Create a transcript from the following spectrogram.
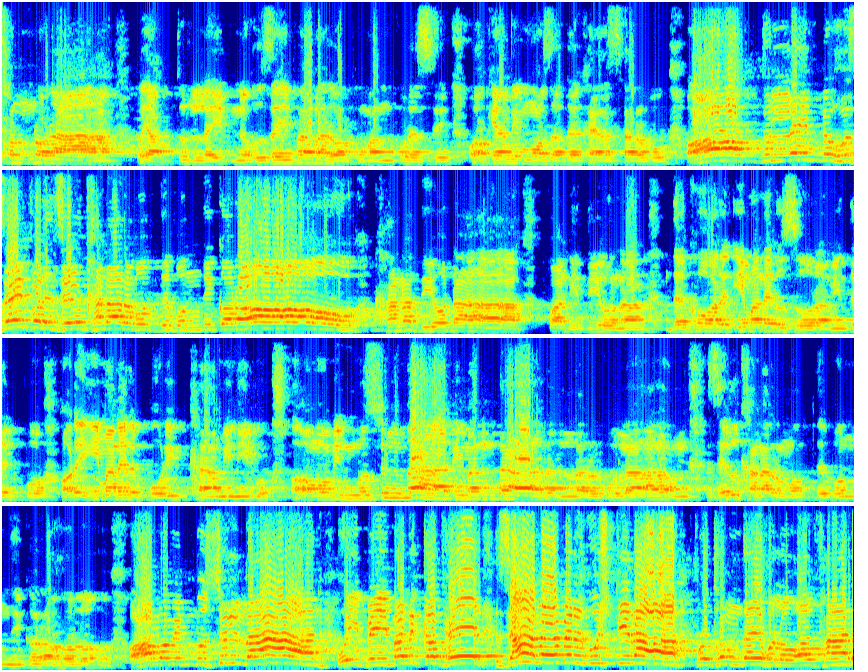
সৈন্যরা, ওই আব্দুল্লাহ ইবনে হুজাইফা আমার অপমান করেছে। ওকে আমি মজা দেখায় ছাড়বো। আব্দুল্লাহ ইবনে হুজাইফার জেলখানার মধ্যে বন্দি করো। খানা দিও না, পানি দিও না। দেখো, আর ইমানের জোর আমি দেখব, আর ইমানের পরীক্ষা আমি নিব। অমমিন মুসলমান, ইমানদার, আল্লাহর গোলাম, জেলখানার মধ্যে বন্দি করা হলো। অমমিন মুসলমান, ওই বেঈমান কাফের, জালেমের গোষ্ঠীরা প্রথম দেয় হলো অফার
